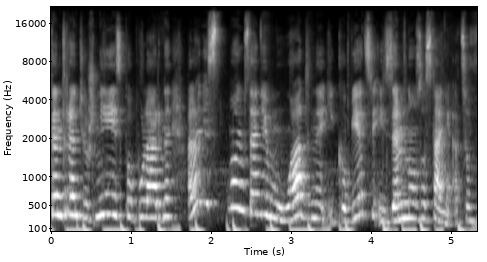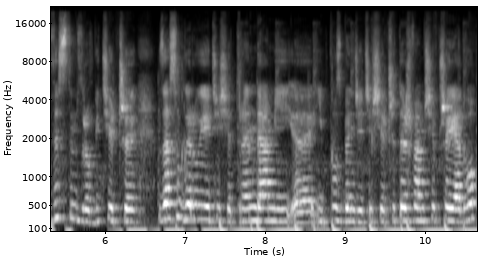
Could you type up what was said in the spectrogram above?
ten trend już nie jest popularny, ale jest moim zdaniem ładny i kobiecy i ze mną zostanie. A co Wy z tym zrobicie? Czy zasugerujecie się trendami e, i pozbędziecie się, czy też Wam się przejadło?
